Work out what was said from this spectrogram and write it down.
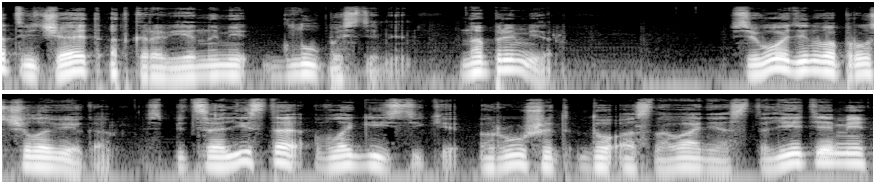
отвечает откровенными глупостями. Например, всего один вопрос человека, специалиста в логистике, рушит до основания столетиями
